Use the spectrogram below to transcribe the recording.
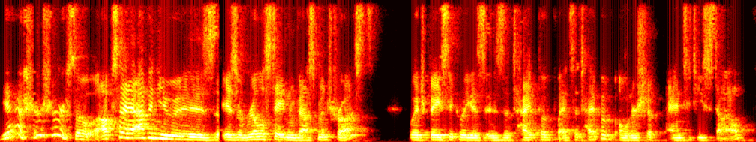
Yeah, sure, sure. So Upside Avenue is is a real estate investment trust, which basically is is a type of it's a type of ownership entity style.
